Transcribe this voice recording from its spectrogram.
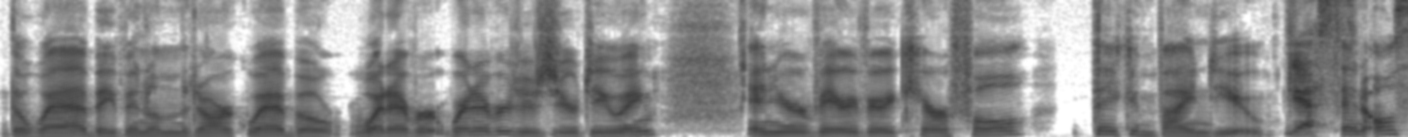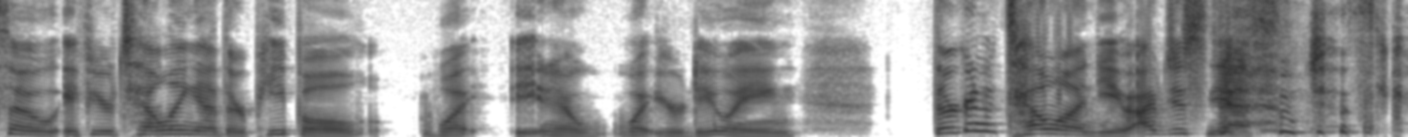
the web even on the dark web or whatever whatever it is you're doing and you're very very careful they can find you. Yes. And also if you're telling other people what you know what you're doing they're going to tell on you. I'm just, yes. just,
